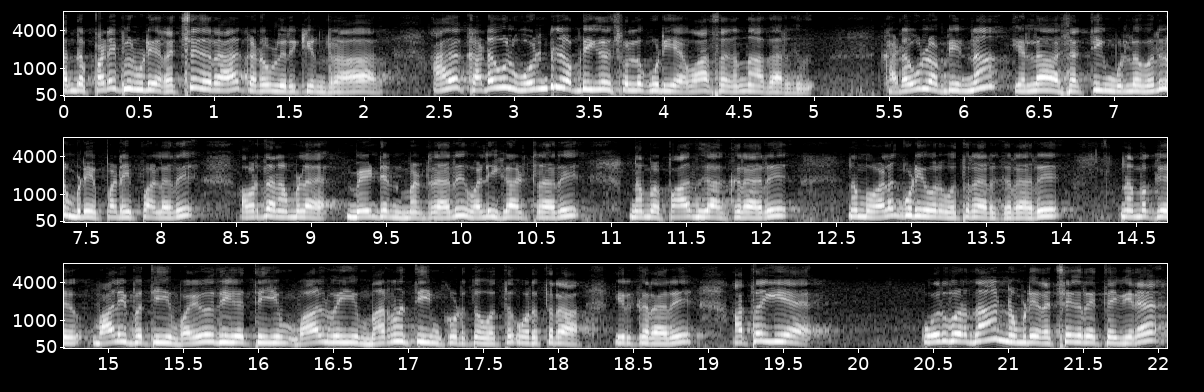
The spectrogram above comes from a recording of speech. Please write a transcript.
அந்த படைப்பினுடைய ரச்சகராக கடவுள் இருக்கின்றார். ஆக கடவுள் ஒன்று அப்படிங்கிறத சொல்லக்கூடிய வாசகம் தான் அதாக இருக்குது. கடவுள் அப்படின்னா எல்லா சக்தியும் உள்ளவர் நம்முடைய படைப்பாளர். அவர் தான் நம்மளை மெயின்டைன் பண்ணுறாரு வழிகாட்டுறாரு நம்ம பாதுகாக்கிறாரு நம்ம வழங்கக்கூடிய ஒரு ஒருத்தராக இருக்கிறாரு. நமக்கு வாலிபத்தையும் வயோதிகத்தையும் வாழ்வையும் மரணத்தையும் கொடுத்த ஒருத்த ஒருத்தராக இருக்கிறாரு. அத்தகைய ஒருவர் தான் நம்முடைய ரட்சகரை தவிர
